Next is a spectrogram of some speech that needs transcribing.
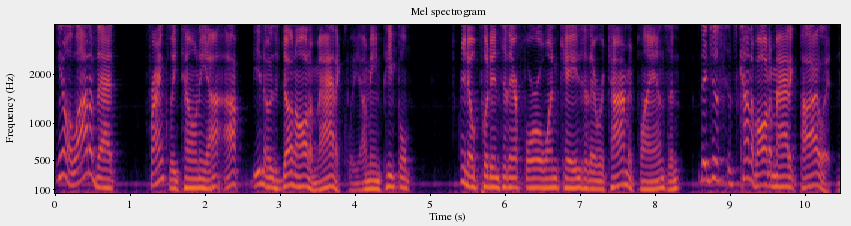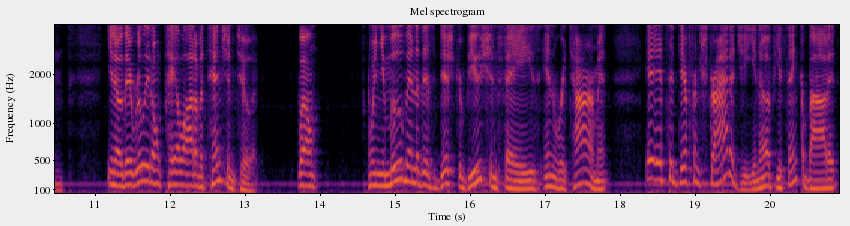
you know, a lot of that frankly, Tony, I, I you know, is done automatically. I mean, people you know, put into their 401k's or their retirement plans and they just it's kind of automatic pilot and you know, they really don't pay a lot of attention to it. Well, when you move into this distribution phase in retirement, it's a different strategy. You know, if you think about it,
